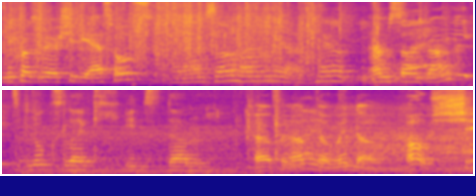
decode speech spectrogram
because we're shitty assholes. But I'm so hungry, I cannot eat. I'm so drunk. It looks like it's done. Open up the window. Oh shit!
